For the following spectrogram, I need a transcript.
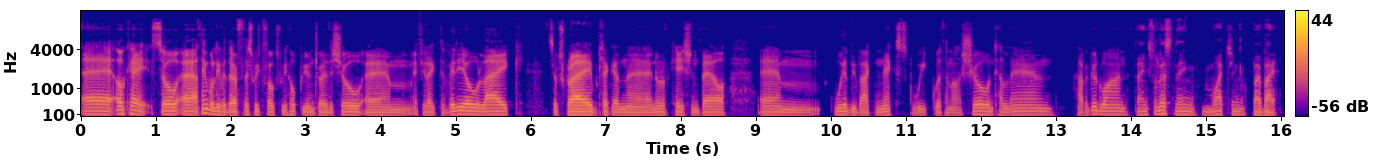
Uh, okay, so uh, I think we'll leave it there for this week, folks. We hope you enjoyed the show. Um, if you like the video, like, subscribe, click on the notification bell. Um, we'll be back next week with another show. Until then, have a good one. thanks for listening and watching. Bye bye.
